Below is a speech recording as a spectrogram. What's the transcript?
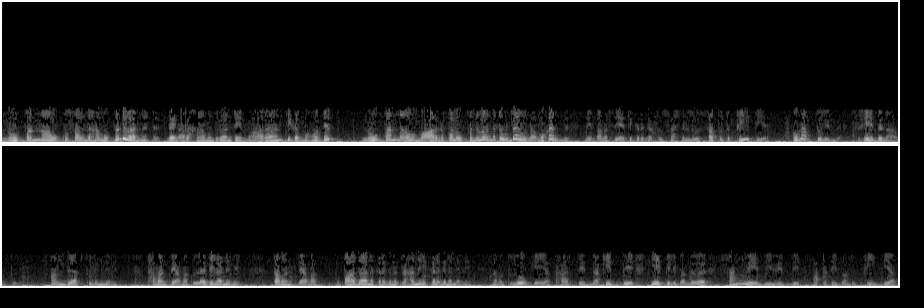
නූපන්නා වූ කුසල් දහම් උපදවන්නට දැන් අරහාමුදුරන්ට මාරාන්තික මොහොතේ නූපන්නා වූ මාර්ගඵල උපදවන්නට උදව් වුණා. මොකද්ද? මේ මනසේ ඇති කරගත්තු සැහැල්ලුව සතුට ප්‍රීතිය. කුමක් තුලින්ද? වේදනාව තුලින්. අන්දයක් තුලින් නෙවෙයි. Tamante යමක් ලැබිලා නෙවෙයි. Tamante යමක් උපාදාන කරගෙන ග්‍රහණය කරගෙන නෙවෙයි. නමුත් ලෝකේ යථාර්ථයේ දකිද්දී ඒ පිළිබඳව සංවේදී වෙද්දී අපට ඒ බඳු ප්‍රීතියක්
